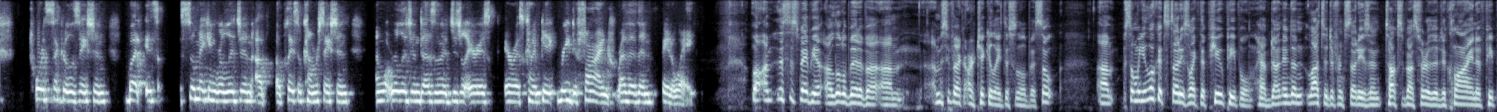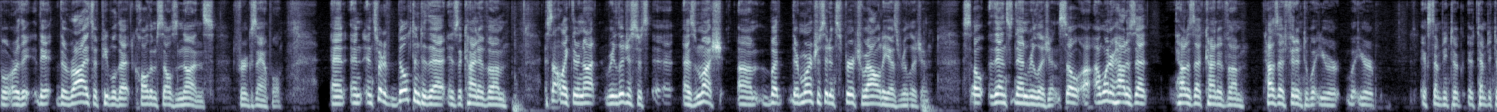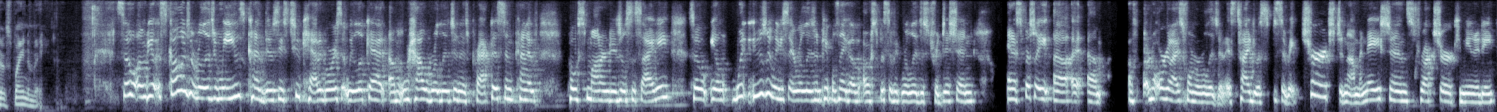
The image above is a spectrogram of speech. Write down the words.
towards secularization, but it's still making religion a, a place of conversation and what religion does in the digital areas areas kind of get redefined rather than fade away. Well, um, this is maybe a, a, little bit of a. Um, let me see if I can articulate this a little bit. So, um, so when you look at studies like the Pew people have done, they've done lots of different studies and talks about sort of the decline of people or the, the, the rise of people that call themselves nones, for example. And, and, and sort of built into that is a kind of, um, it's not like they're not religious as, as much, um, but they're more interested in spirituality as religion. So then, then religion. So uh, I wonder how does that, how does that kind of, um, how does that fit into what you're, what you're attempting to, attempting to explain to me? So, um, you know, scholars of religion, we use kind of there's these two categories that we look at, um, how religion is practiced in kind of postmodern digital society. So, you know, usually when you say religion, people think of a specific religious tradition, and especially uh, um, an organized form of religion. It's tied to a specific church, denomination, structure, community.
